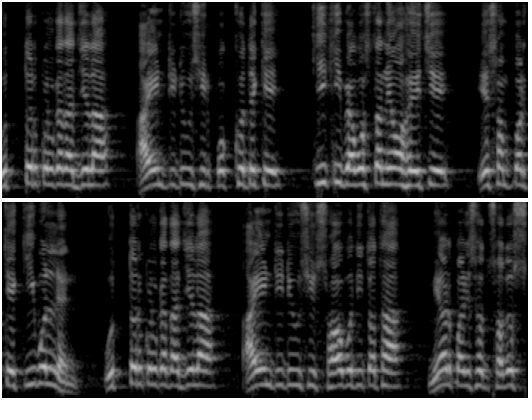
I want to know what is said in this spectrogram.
উত্তর কলকাতা জেলা আইএনটিটিউসির পক্ষ থেকে কি কি ব্যবস্থা নেওয়া হয়েছে এ সম্পর্কে কি বললেন? উত্তর কলকাতা জেলা আইএনটিটিউসির সভাপতি তথা মেয়র পরিষদ সদস্য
